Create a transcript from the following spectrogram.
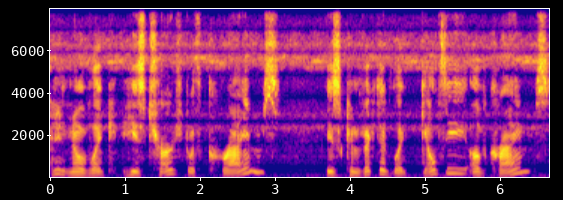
I didn't know if like he's charged with crimes. He's convicted, like guilty of crimes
